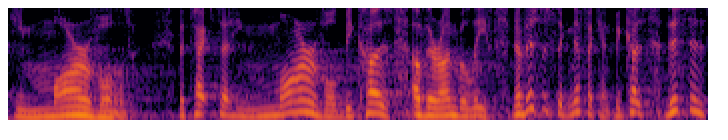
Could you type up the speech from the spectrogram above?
He marveled. The text said he marveled because of their unbelief. Now, this is significant because this is,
